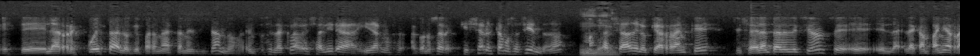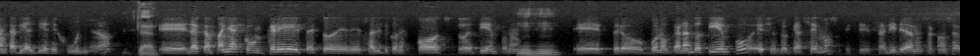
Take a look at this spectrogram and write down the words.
este, la respuesta a lo que Paraná está necesitando. Entonces la clave es salir y darnos a conocer, que ya lo estamos haciendo, ¿no? Más allá de lo que arranque, si se adelanta la elección, eh, la, campaña arrancaría el 10 de junio, ¿no? Eh, la campaña concreta, esto de, salir con spots todo el tiempo, ¿no? Eh, pero bueno, ganando tiempo, eso es lo que hacemos, este, salir y darnos a conocer.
